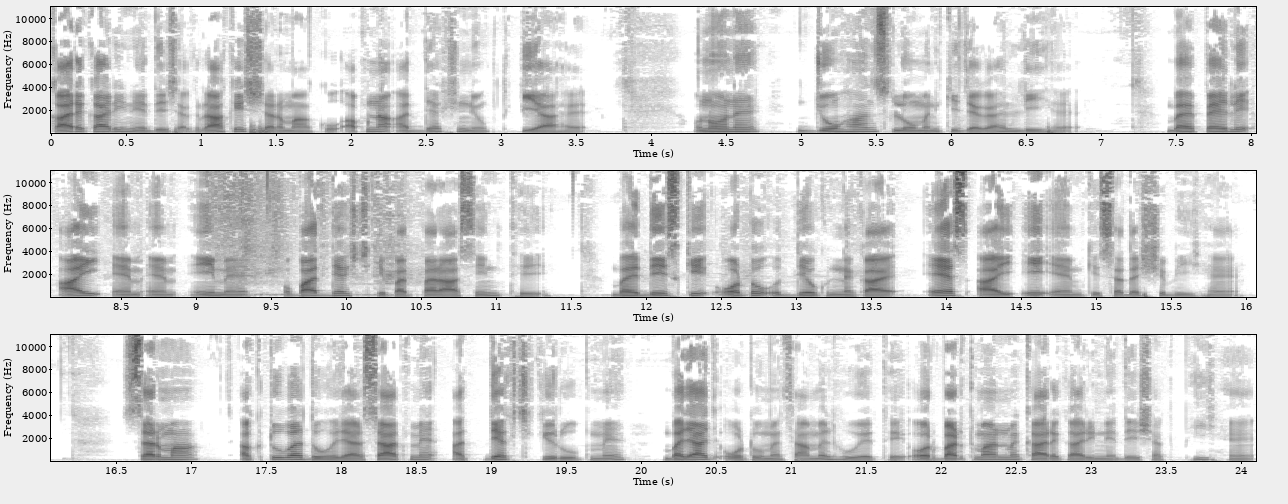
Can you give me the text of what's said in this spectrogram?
कार्यकारी निदेशक राकेश शर्मा को अपना अध्यक्ष नियुक्त किया है। उन्होंने जोहान्स लोमन की जगह ली है। वह पहले आईएमएमए में उपाध्यक्ष के पद पर आसीन थे। वह देश के ऑटो उद्योग निकाय एस आई ए एम के सदस्य भी हैं। शर्मा अक्टूबर 2007 में अध्यक्ष के रूप में बजाज ऑटो में शामिल हुए थे और वर्तमान में कार्यकारी निदेशक भी हैं।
